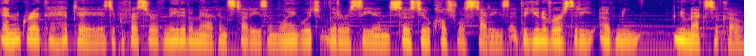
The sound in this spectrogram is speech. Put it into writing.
And Greg Cajete is a professor of Native American Studies and Language Literacy and Sociocultural Studies at the University of New New Mexico.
